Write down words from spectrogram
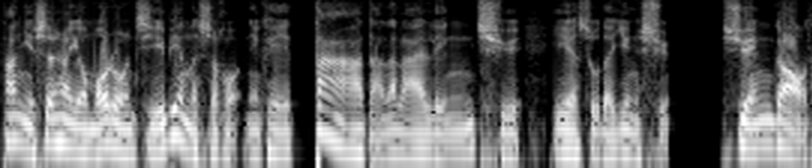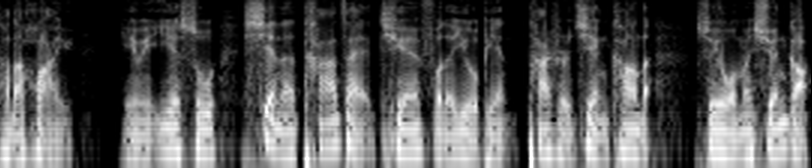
当你身上有某种疾病的时候，你可以大胆的来领取耶稣的应许，宣告他的话语。因为耶稣现在他在天父的右边，他是健康的，所以我们宣告：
